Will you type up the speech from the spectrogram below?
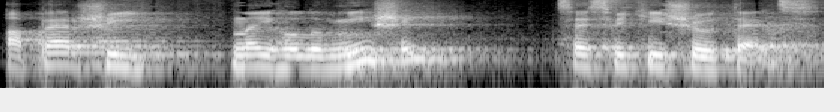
А перший найголовніший це святійший Отець.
